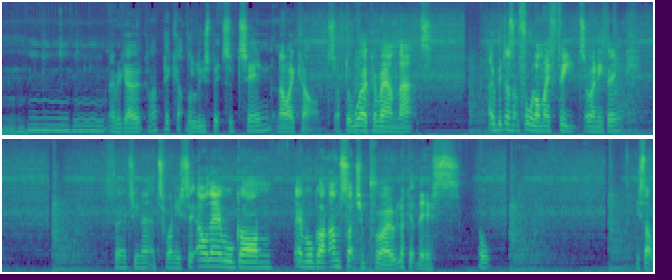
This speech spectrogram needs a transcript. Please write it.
Mm-hmm. There we go. Can I pick up the loose bits of tin? No, I can't. So I have to work around that. Hope it doesn't fall on my feet or anything. 13 out of 26. Oh, they're all gone. They're all gone. I'm such a pro. Look at this. Oh. It's like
